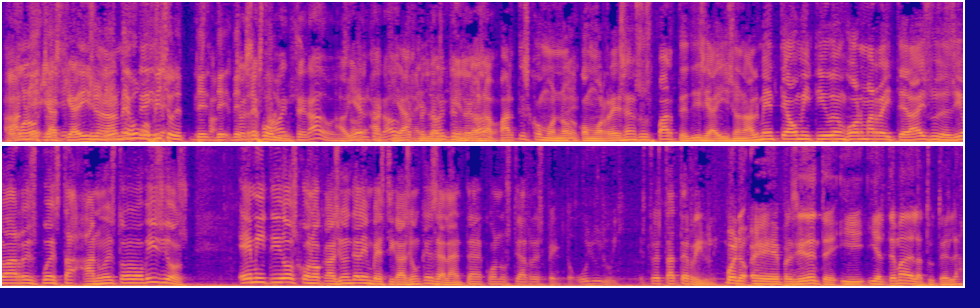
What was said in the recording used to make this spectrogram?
¿Cómo no? Este- Y aquí este adicionalmente es un oficio de, tres estaba folios. enterado. Javier, aquí en, los, perfectamente en los enterado. apartes como, no, Sí. como reza en sus partes, dice, adicionalmente ha omitido en forma reiterada y sucesiva respuesta a nuestros oficios emitidos con ocasión de la investigación que se adelanta con usted al respecto. Uy, uy, uy, esto está terrible. Bueno, eh, presidente, ¿y, y el tema de la tutela?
